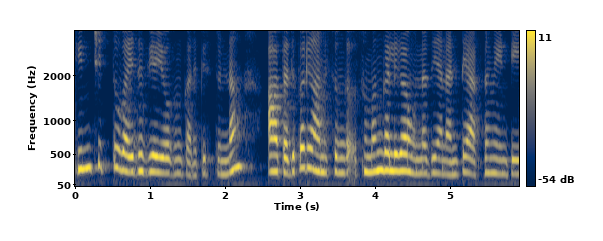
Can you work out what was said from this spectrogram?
కించిత్తు వైదవ్య యోగం కనిపిస్తున్నా ఆ తదుపరి ఆమె సుంగ సుమంగలిగా ఉన్నది అని అంటే అర్థం ఏంటి?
